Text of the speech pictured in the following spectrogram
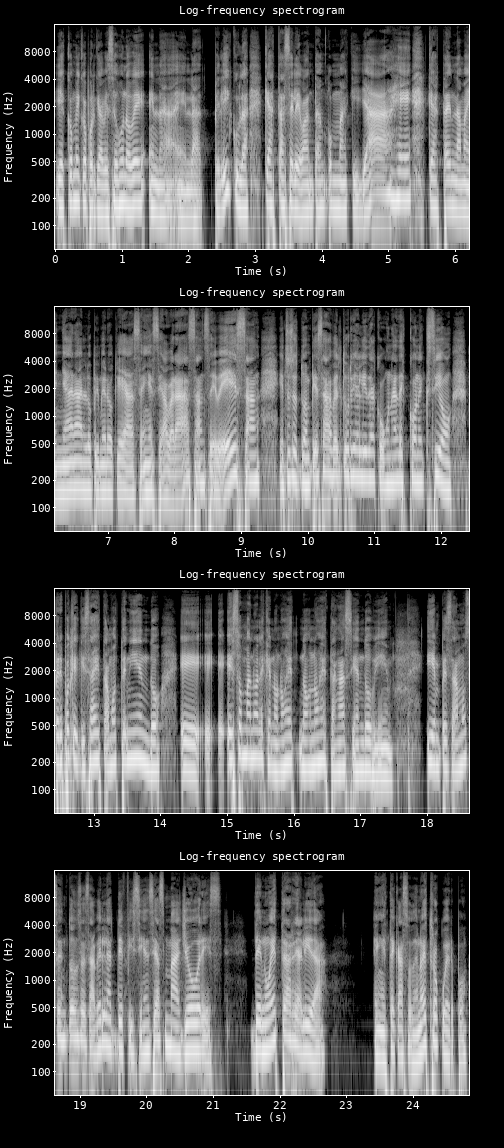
y es cómico porque a veces uno ve en la, en la película que hasta se levantan con maquillaje, que hasta en la mañana lo primero que hacen es se abrazan, se besan. Entonces tú empiezas a ver tu realidad con una desconexión, pero es porque quizás estamos teniendo eh, eh, esos manuales que no nos, no nos están haciendo bien. Y empezamos entonces a ver las deficiencias mayores de nuestra realidad en este caso de nuestro cuerpo,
